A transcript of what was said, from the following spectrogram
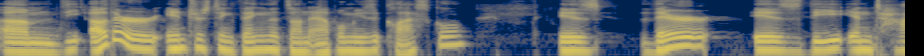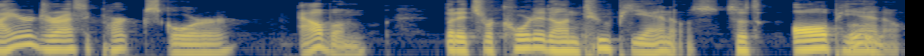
um, the other interesting thing that's on Apple Music Classical is there is the entire Jurassic Park score album, but it's recorded on two pianos, so it's all piano,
